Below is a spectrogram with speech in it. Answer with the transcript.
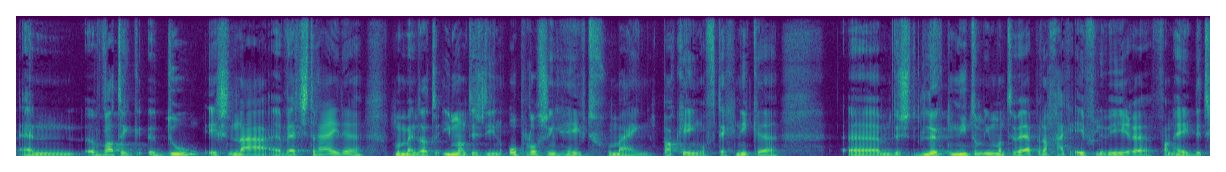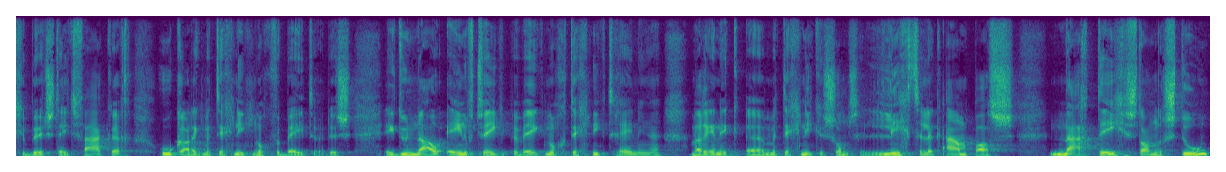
En wat ik doe, is na wedstrijden, op het moment dat er iemand is die een oplossing heeft voor mijn pakking of technieken, Um, dus het lukt niet om iemand te werpen, dan ga ik evalueren van hey, dit gebeurt steeds vaker. Hoe kan ik mijn techniek nog verbeteren? Dus ik doe nou één of twee keer per week nog techniektrainingen, waarin ik uh, mijn technieken soms lichtelijk aanpas naar tegenstanders toe,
